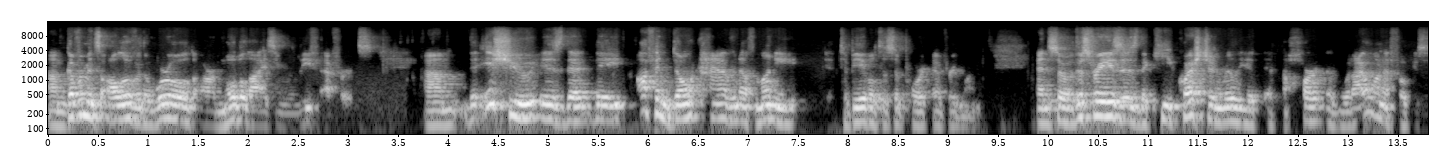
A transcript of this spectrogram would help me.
um, governments all over the world are mobilizing relief efforts. Um, the issue is that they often don't have enough money to be able to support everyone. And so this raises the key question really at, at the heart of what I want to focus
